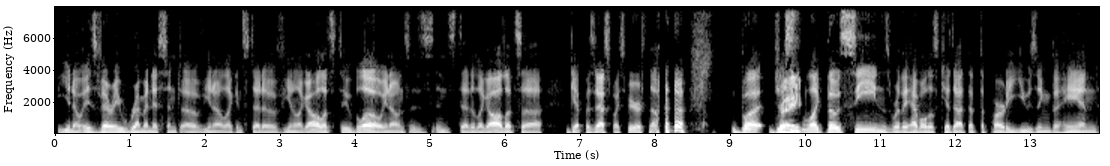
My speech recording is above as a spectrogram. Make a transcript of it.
you know, is very reminiscent of, you know, like instead of, you know, like, oh, let's do blow, you know, instead of like, oh, let's uh get possessed by spirits. No. but just right. like those scenes where they have all those kids out at the party using the hand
